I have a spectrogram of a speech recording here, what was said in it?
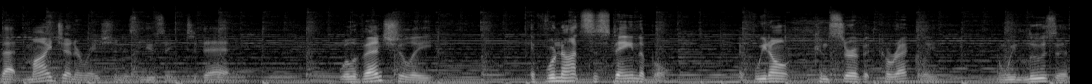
that my generation is using today will eventually, if we're not sustainable, if we don't conserve it correctly, and we lose it,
